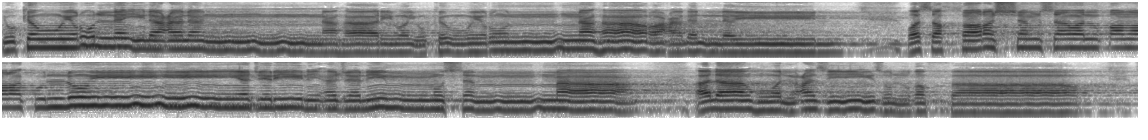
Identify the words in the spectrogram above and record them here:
يكور الليل على النهار ويكور النهار على الليل. وسخر الشمس والقمر كل يجري لأجل مسمى. ألا هو العزيز الغفار.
